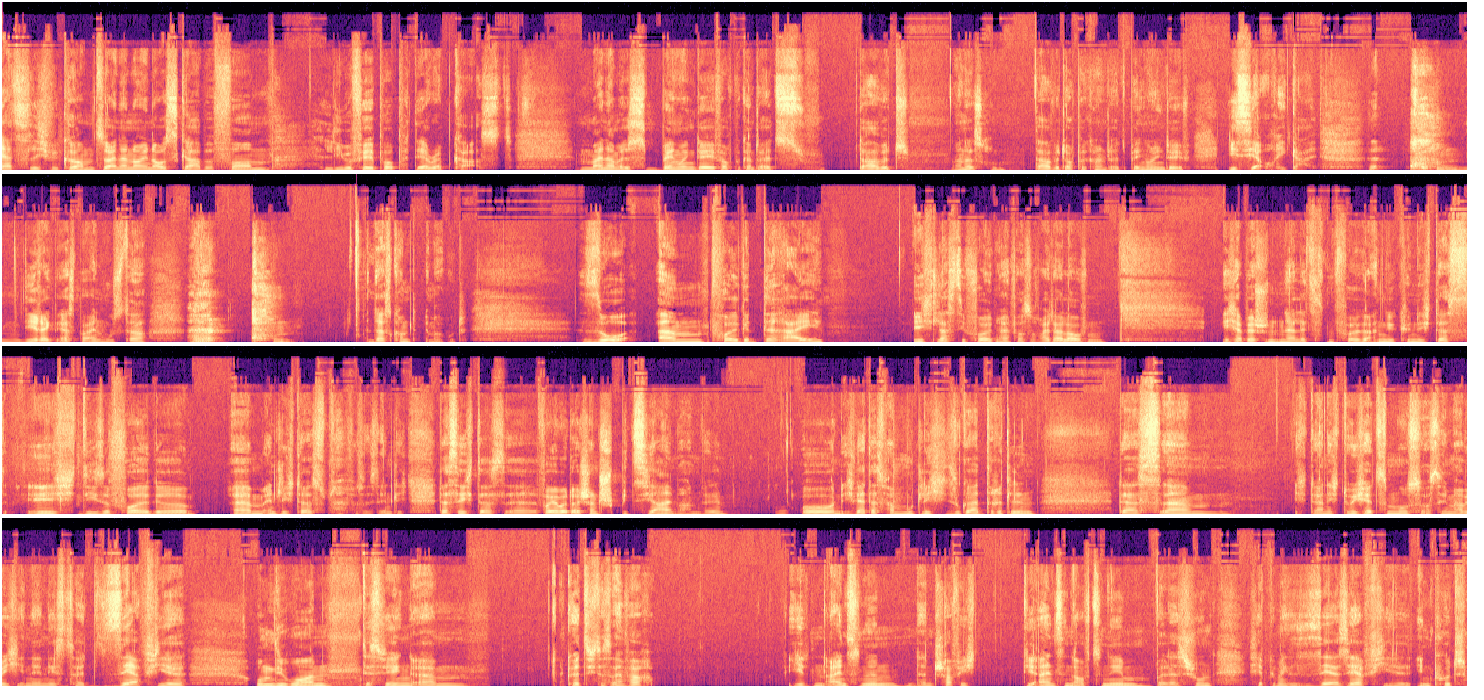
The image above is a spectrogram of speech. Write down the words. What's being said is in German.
herzlich willkommen zu einer neuen Ausgabe vom Liebe für Hip-Hop, der Rapcast. Mein Name ist Bangwing Dave, auch bekannt als David, andersrum. David, auch bekannt als Bangwing Dave. Ist ja auch egal. Direkt erstmal ein Huster. Das kommt immer gut. So, ähm, Folge 3. Ich lasse die Folgen einfach so weiterlaufen. Ich habe ja schon in der letzten Folge angekündigt, dass ich diese Folge ähm, endlich das, was heißt endlich, dass ich das äh, Feuerwehr Deutschland Spezial machen will. Und ich werde das vermutlich sogar dritteln, dass ähm, ich da nicht durchhetzen muss. Außerdem habe ich in der nächsten Zeit sehr viel um die Ohren. Deswegen ähm, kürze ich das einfach jeden einzelnen. Dann schaffe ich die einzeln aufzunehmen, weil das schon, ich habe gemerkt, sehr, sehr viel Input,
